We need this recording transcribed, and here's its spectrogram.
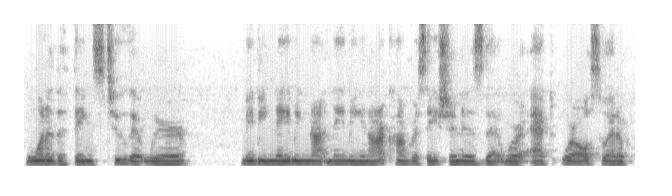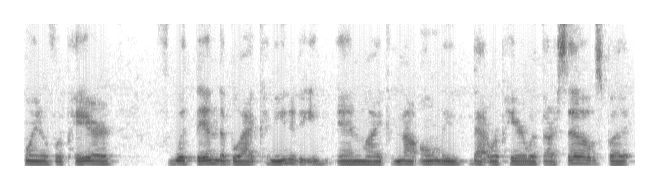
one of the things too that we're maybe naming, not naming in our conversation is that we're act we're also at a point of repair within the black community and like not only that repair with ourselves, but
